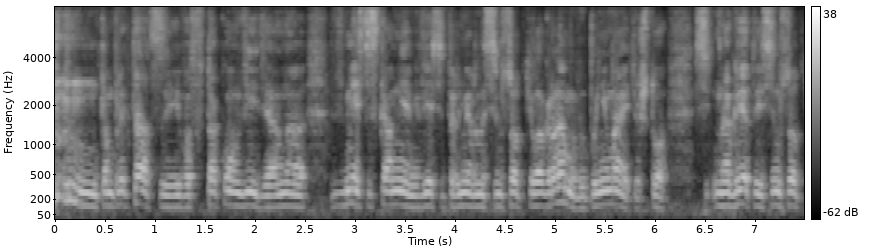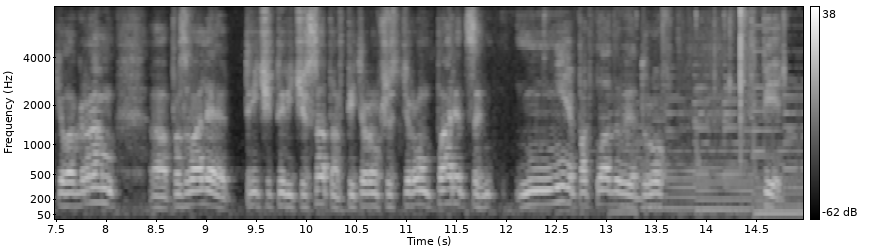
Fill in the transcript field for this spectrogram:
комплектации, вот в таком виде, она вместе с камнями весит примерно 700 килограмм, и вы понимаете, что нагретые 700 килограмм э, позволяют 3-4 часа там в пятером-шестером париться, не подкладывая дров в печь.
